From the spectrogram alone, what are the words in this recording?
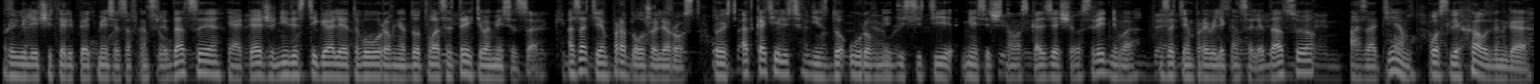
провели 4-5 месяцев консолидации и опять же не достигали этого уровня до 23 месяца, а затем продолжили рост. То есть откатились вниз до уровня 10-месячного скользящего среднего, затем провели консолидацию, а затем, после халвинга,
